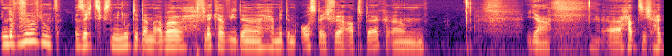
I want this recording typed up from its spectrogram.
In der 65. Minute dann aber Flecker wieder mit dem Ausgleich für Hartberg. Ähm, ja, äh, hat sich halt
